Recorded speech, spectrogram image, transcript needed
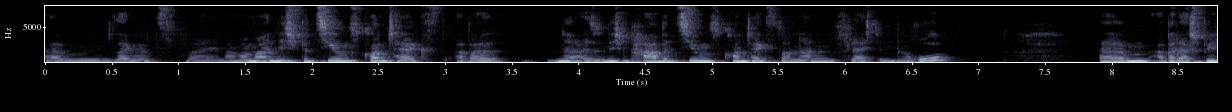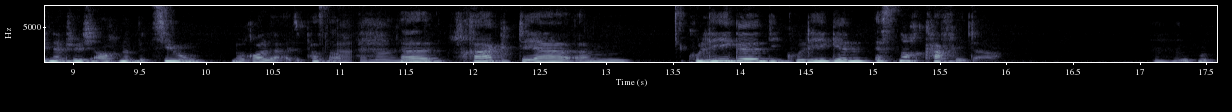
ähm, sagen wir jetzt bei machen wir mal nicht Beziehungskontext, aber ne, also nicht Paarbeziehungskontext, sondern vielleicht im Büro. Ähm, aber da spielt natürlich auch eine Beziehung eine Rolle. Also passt ja, auf. Immer, da ja. fragt der ähm, Kollege, die Kollegin, ist noch Kaffee da? Mhm. mhm.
